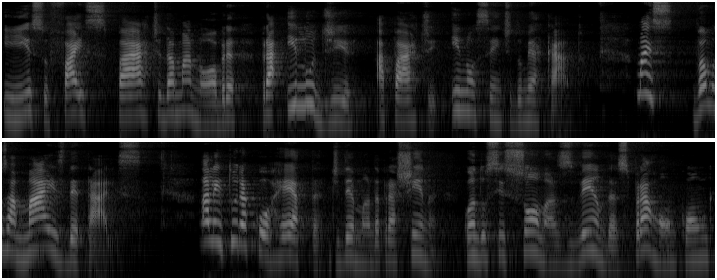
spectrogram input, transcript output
e isso faz parte da manobra para iludir a parte inocente do mercado. Mas Vamos a mais detalhes. Na leitura correta de demanda para a China, quando se soma as vendas para Hong Kong,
